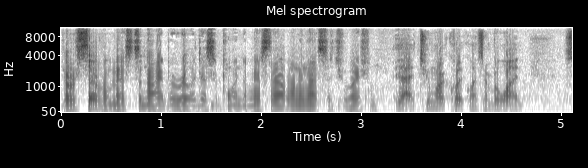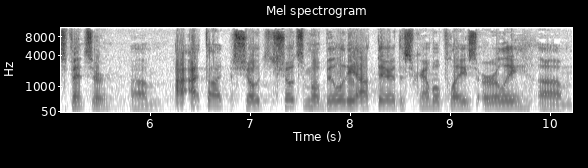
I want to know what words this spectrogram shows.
There were several missed tonight, but really disappointing to miss that one in that situation. Yeah, two more quick ones. Number one, Spencer, um, I, I, thought showed showed some mobility out there. The scramble plays early. Um,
